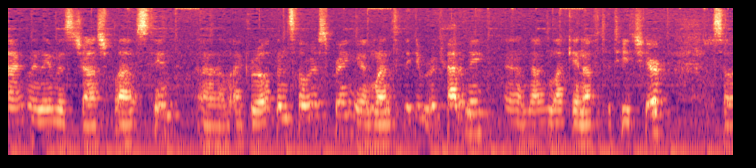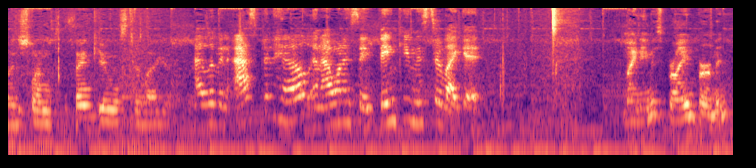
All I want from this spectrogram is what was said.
Hi, my name is Josh Blaustein. Um, I grew up in Silver Spring and went to the Hebrew Academy, and I'm lucky enough to teach here. So I just wanted to thank you, Mr. Leggett. I live in Aspen Hill, and I want to say thank you, Mr. Leggett. My name is Brian Berman.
